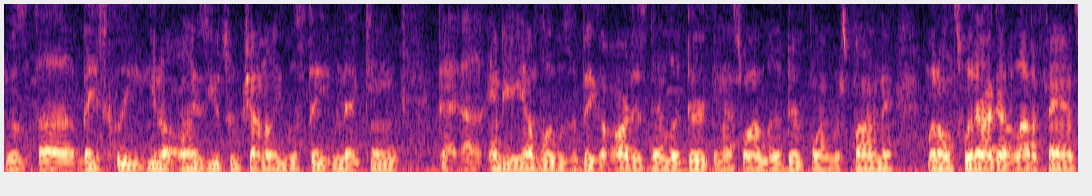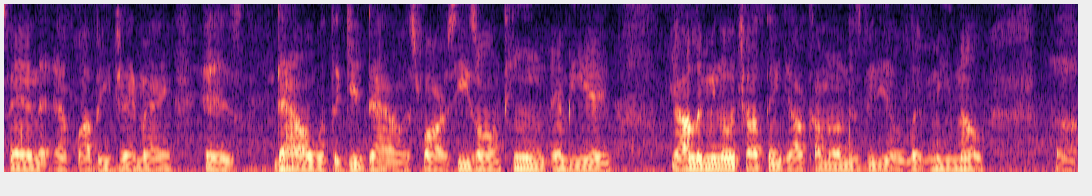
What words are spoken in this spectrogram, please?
was uh, basically, you know, on his YouTube channel, he was stating that King, that uh, NBA YoungBoy was a bigger artist than Lil Durk, and that's why Lil Durk wasn't responding. But on Twitter, I got a lot of fans saying that FYBJ, Mane, is down with the get down as far as he's on Team NBA. Y'all let me know what y'all think. Y'all comment on this video. Let me know. Uh,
